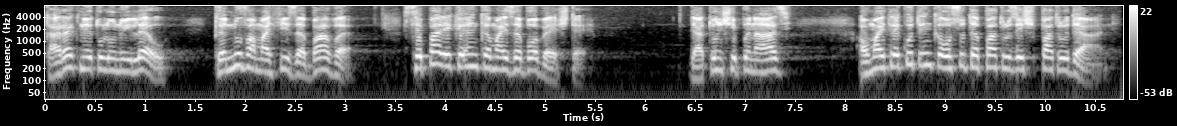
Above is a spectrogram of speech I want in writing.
ca răcnetul unui leu, că nu va mai fi zăbavă, se pare că încă mai zăbovește. De atunci și până azi, au mai trecut încă 144 de ani.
